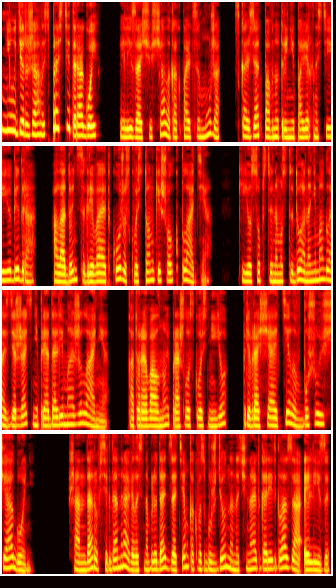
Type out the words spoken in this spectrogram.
«Не удержалась, прости, дорогой!» Элиза ощущала, как пальцы мужа скользят по внутренней поверхности ее бедра, а ладонь согревает кожу сквозь тонкий шелк платья. К ее собственному стыду она не могла сдержать непреодолимое желание, которое волной прошло сквозь нее, превращая тело в бушующий огонь. Шандару всегда нравилось наблюдать за тем, как возбужденно начинают гореть глаза Элизы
